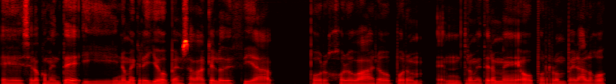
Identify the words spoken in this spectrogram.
eh, se lo comenté y no me creyó. Pensaba que lo decía por jorobar o por entrometerme o por romper algo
